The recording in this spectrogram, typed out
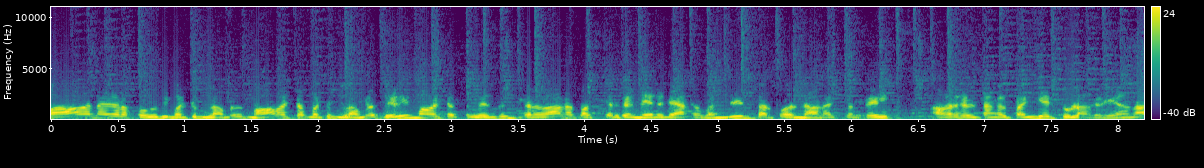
மாநகர பகுதி மட்டும் இல்லாமல் மாவட்டம் மட்டும் இல்லாமல் வெளி மாவட்டத்திலிருந்து திரளான பக்தர்கள் நேரடியாக வந்து தற்போது இந்த அடக்கத்தில் அவர்கள் தங்கள் பங்கேற்றுள்ளார்கள். ஏன்னா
